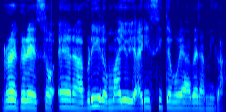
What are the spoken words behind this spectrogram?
regreso en abril o mayo y ahí sí te voy a ver, amiga.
